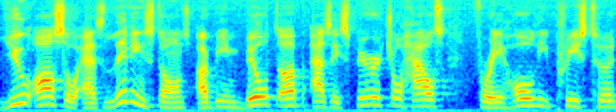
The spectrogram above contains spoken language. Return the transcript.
you also, as living stones, are being built up as a spiritual house for a holy priesthood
